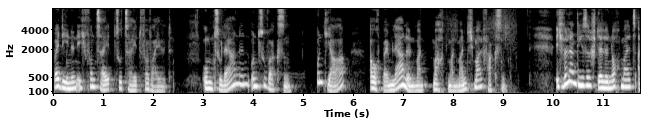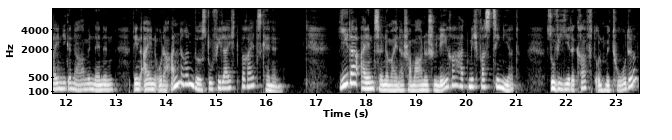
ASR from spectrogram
bei denen ich von Zeit zu Zeit verweilt, um zu lernen und zu wachsen. Und ja, auch beim Lernen man, macht man manchmal Faxen. Ich will an dieser Stelle nochmals einige Namen nennen, den ein oder anderen wirst du vielleicht bereits kennen. Jeder einzelne meiner schamanischen Lehrer hat mich fasziniert, sowie jede Kraft und Methode,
